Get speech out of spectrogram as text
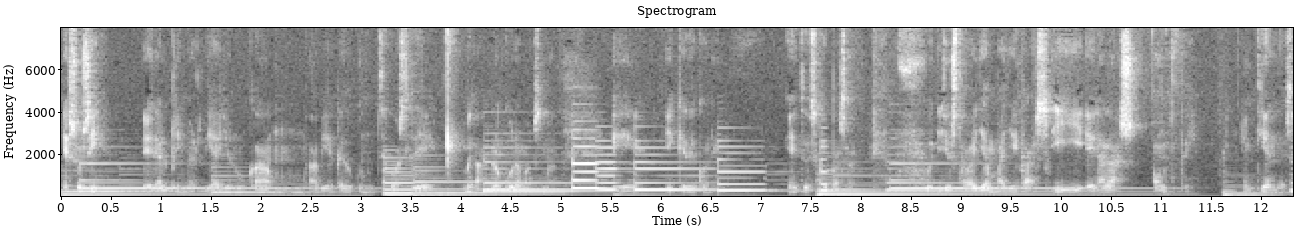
Eso sí, era el primer día, yo nunca mm, había quedado con un chico así de, venga, locura máxima. Eh, y quedé con él. Entonces, ¿qué pasa? yo estaba ya en Vallecas y era las 11. ¿Entiendes?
